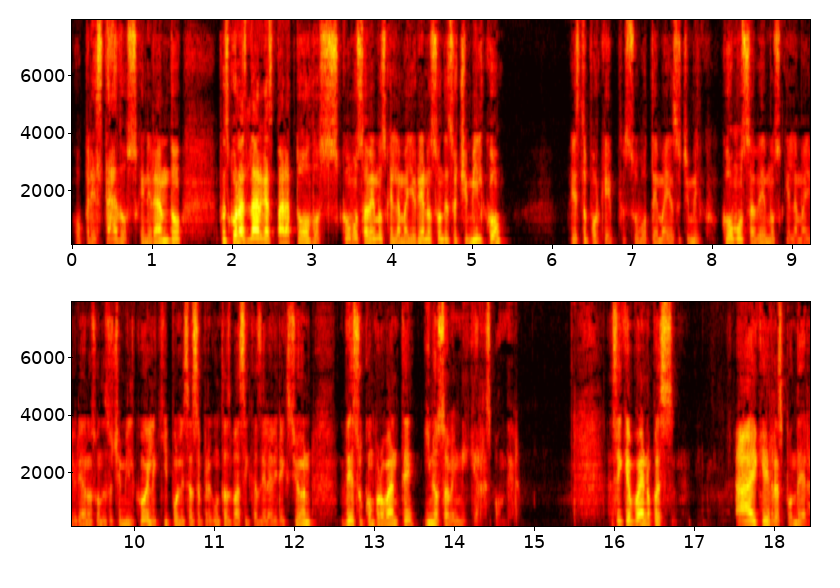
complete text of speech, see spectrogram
o prestados, generando pues colas largas para todos. ¿Cómo sabemos que la mayoría no son de Xochimilco? Esto porque pues, hubo tema ya en Xochimilco. ¿Cómo sabemos que la mayoría no son de Xochimilco? El equipo les hace preguntas básicas de la dirección de su comprobante y no saben ni qué responder. Así que bueno, pues hay que responder.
